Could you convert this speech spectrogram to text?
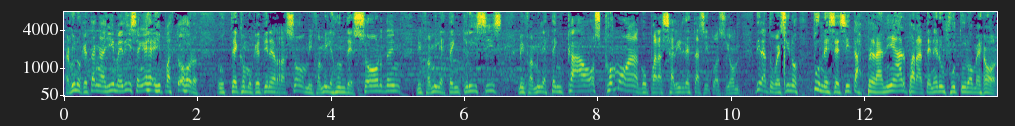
Algunos que están allí me dicen, hey pastor, usted como que tiene razón, mi familia es un desorden, mi familia está en crisis, mi familia está en caos, ¿cómo hago para salir de esta situación? Dile a tu vecino, tú necesitas planear para tener un futuro mejor.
